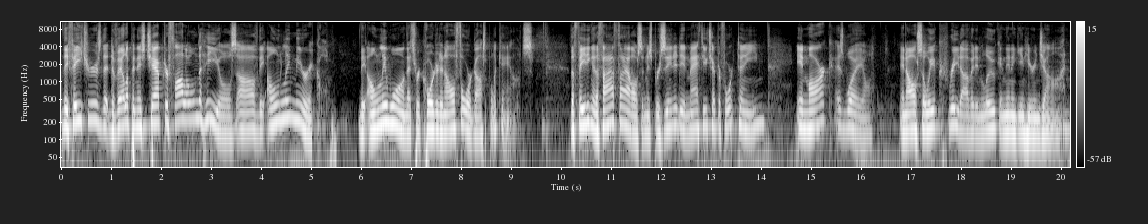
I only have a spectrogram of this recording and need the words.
the features that develop in this chapter follow on the heels of the only miracle, the only one that's recorded in all four gospel accounts. The feeding of the 5,000 is presented in Matthew chapter 14, in Mark as well, and also we read of it in Luke and then again here in John.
